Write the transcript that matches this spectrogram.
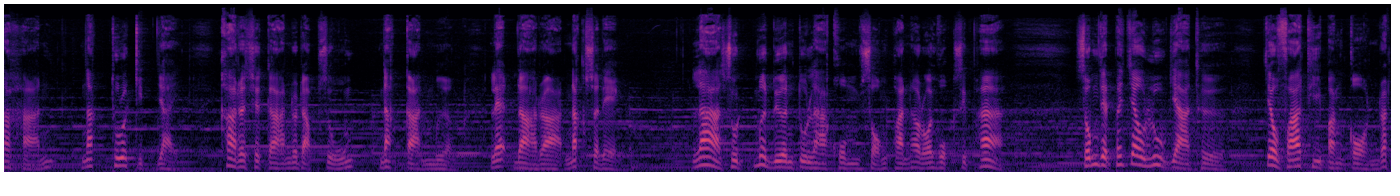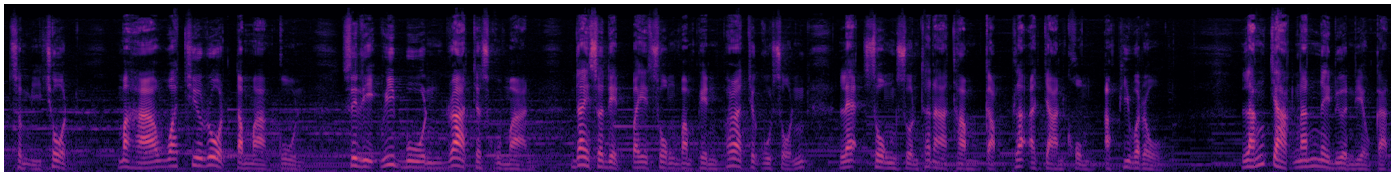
ทหาร นักธุรกิจใหญ่ ข้าราชการระดับสูง นักการเมือง และดารานักแสดง ล่าสุดเมื่อเดือนตุลาคม 2565 สมเด็จพระเจ้าลูกยาเธอ เจ้าฟ้าทีปังกรรัศมีโชตมหาวชิโรตตมางกูล สิริวิบูลราชสกุมาร ได้เสด็จไปทรงบำเพ็ญพระราชกุศล และทรงสนทนาธรรมกับพระอาจารย์คมอภิวโร หลังจากนั้นในเดือนเดียวกัน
